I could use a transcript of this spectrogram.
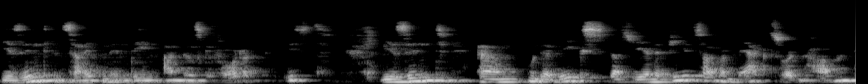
Wir sind in Zeiten, in denen anderes gefordert ist. Wir sind ähm, unterwegs, dass wir eine Vielzahl von Werkzeugen haben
